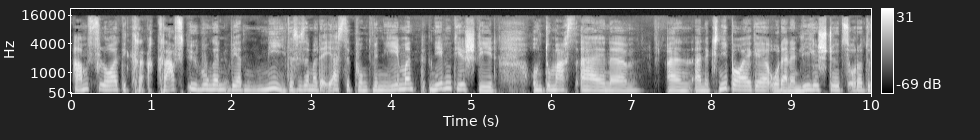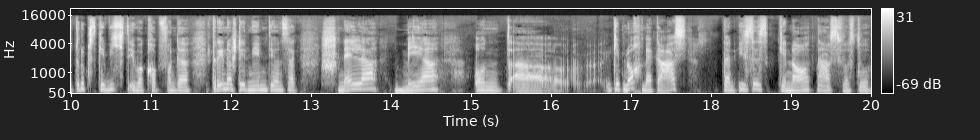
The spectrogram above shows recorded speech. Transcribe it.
am Floor, die Kraftübungen werden nie, das ist einmal der erste Punkt, wenn jemand neben dir steht und du machst eine, eine Kniebeuge oder einen Liegestütz oder du drückst Gewicht über Kopf und der Trainer steht neben dir und sagt, schneller, mehr und äh, gib noch mehr Gas, dann ist es genau das, was du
